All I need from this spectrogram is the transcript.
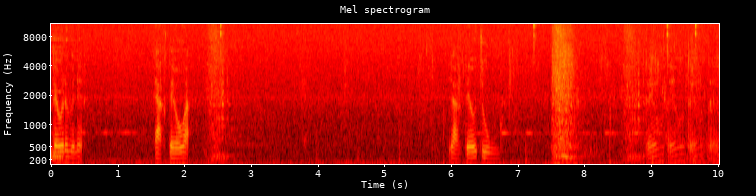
เตวได้ไหมเนี่ยอยากเตวอะอยากเตวจุงเตวเตวเตวเตว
